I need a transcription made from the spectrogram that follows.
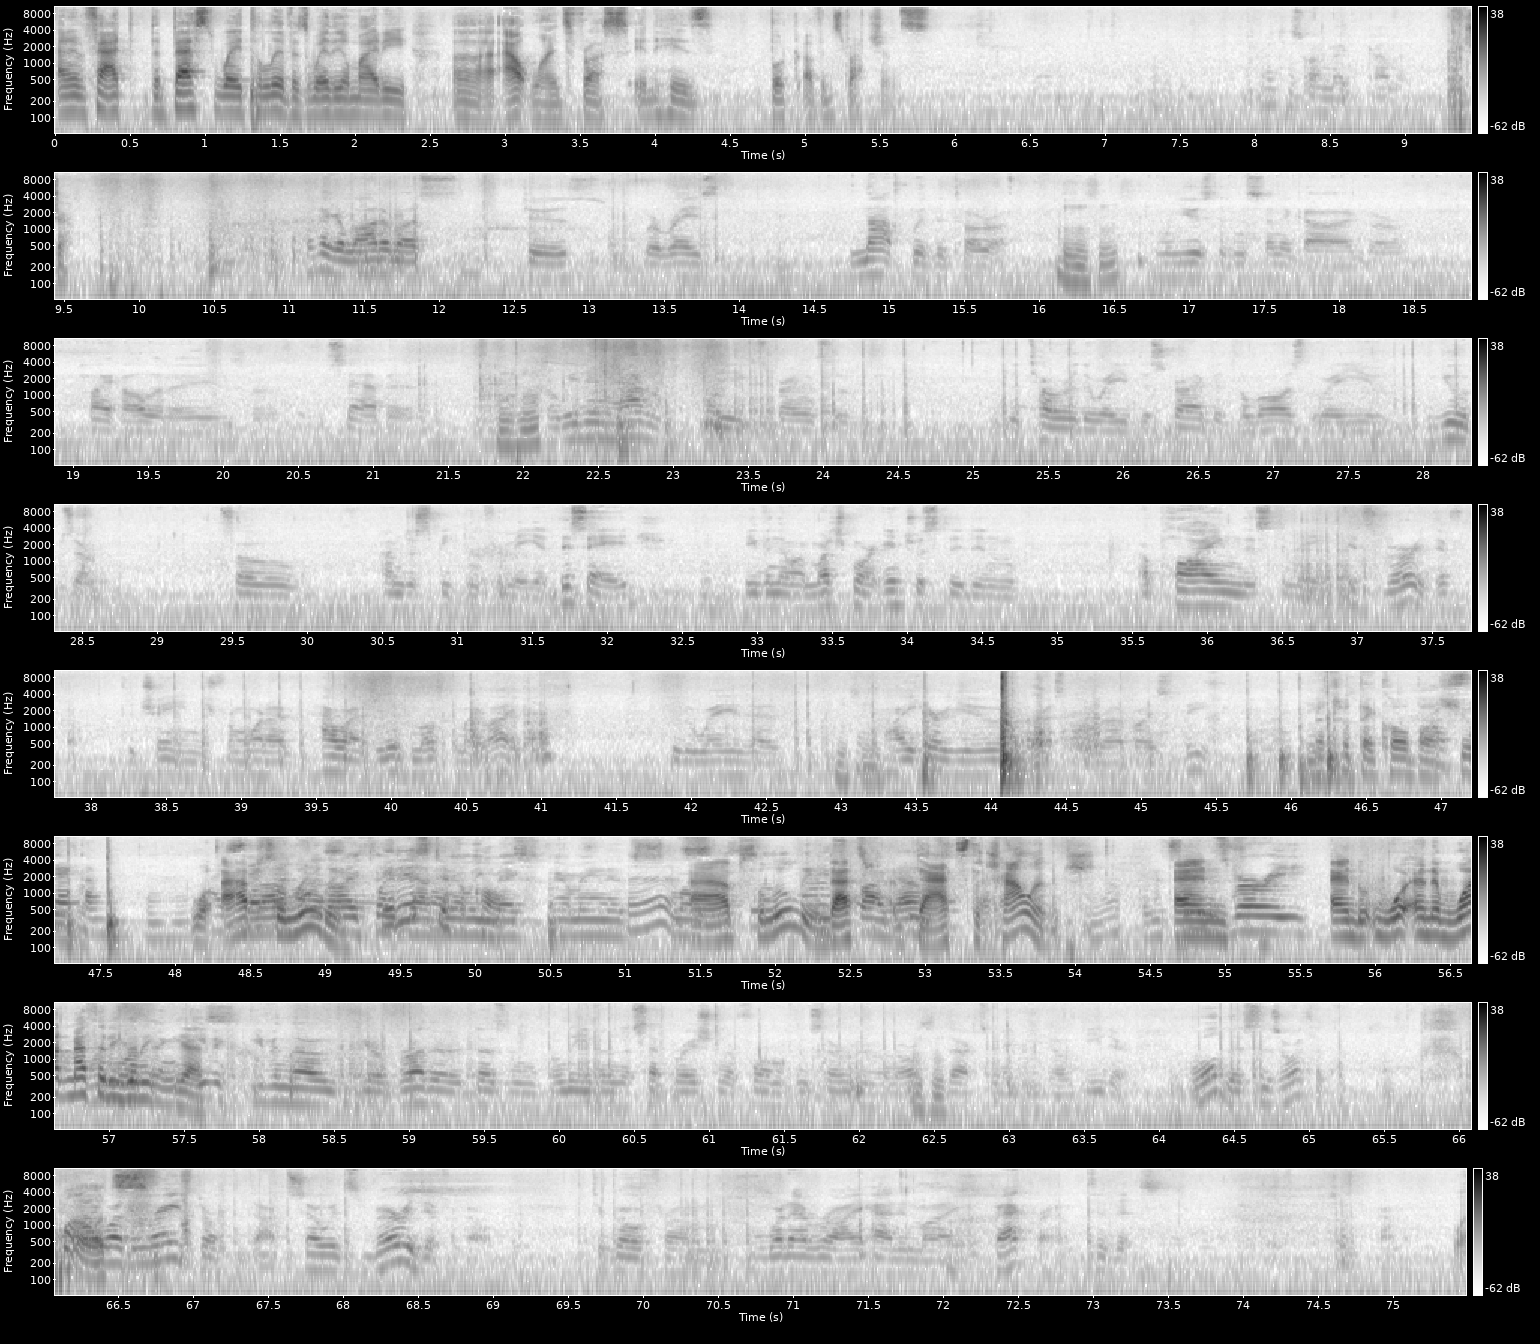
And in fact, the best way to live is the way the Almighty uh, outlines for us in His book of instructions. I just want to make a comment. Sure. I think a lot of us Jews were raised not with the Torah. Mm-hmm. We used it in synagogue or high holidays or Sabbath. Mm-hmm. But we didn't have the experience of the Torah the way you describe it, the laws the way you, you observe it. So I'm just speaking for me. At this age, even though I'm much more interested in applying this to me, it's very difficult to change from what I've how I've lived most of my life to the way that I hear you and the rest of the rabbis speak. That's what they call I Baal second. Well, I second. absolutely. And I think It is that really difficult. makes. I mean, it's It is. slow. Absolutely, and that's five hours. that's the challenge. But it and- seems very. And what and then what method are One you more going to? even, Yes. even though your brother doesn't believe in the separation of form conservative and Mm-hmm. orthodox, maybe you don't either. All this is orthodox. And Well, I it's- wasn't raised orthodox, so it's very difficult to go from whatever I had in my background to this. Just a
